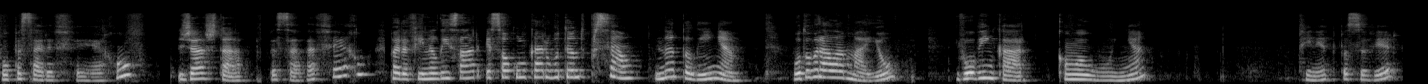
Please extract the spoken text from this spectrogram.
Vou passar a ferro. Já está passada a ferro. Para finalizar é só colocar o botão de pressão na palhinha. Vou dobrá-la a meio e vou vincar com a unha, alfinete para saber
